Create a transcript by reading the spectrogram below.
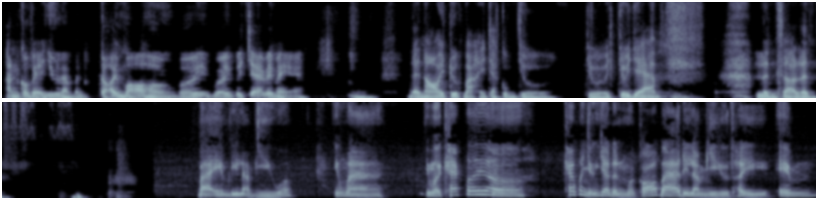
anh có vẻ như là mình cởi mở hơn với với với cha với mẹ. Ừ để nói trước mặt thì chắc cũng chưa chưa chưa dám. Linh sợ linh? Ba em đi làm nhiều á. Nhưng mà nhưng mà khác với uh, khác với những gia đình mà có ba đi làm nhiều thì em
